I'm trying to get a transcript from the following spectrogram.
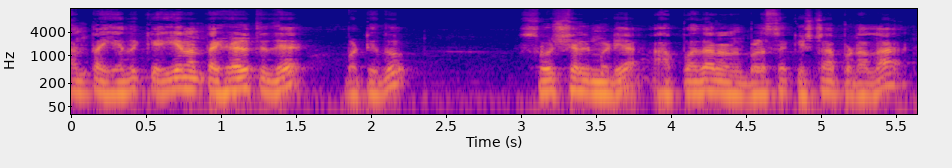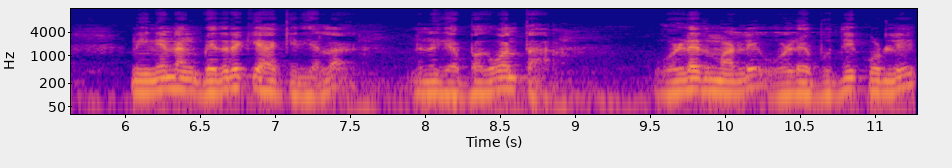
ಅಂತ ಎದಕ್ಕೆ, ಏನಂತ ಹೇಳ್ತಿದೆ ಬಟ್ ಇದು ಸೋಷಿಯಲ್ ಮೀಡಿಯಾ ಆ ಪದ ನಾನು ಬಳಸೋಕ್ಕೆ ಇಷ್ಟಪಡಲ್ಲ. ನೀನೇನು ನಂಗೆ ಬೆದರಿಕೆ ಹಾಕಿದೆಯಲ್ಲ? ನಿನಗೆ ಭಗವಂತ ಒಳ್ಳೇದು ಮಾಡಲಿ, ಒಳ್ಳೆ ಬುದ್ಧಿ ಕೊಡಲಿ.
